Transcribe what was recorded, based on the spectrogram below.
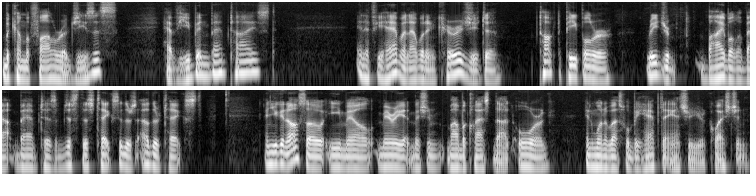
become a follower of Jesus? Have you been baptized? And if you haven't, I would encourage you to talk to people or read your Bible about baptism, just this text, and there's other texts. And you can also email Mary at missionbibleclass.org, and one of us will be happy to answer your question.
